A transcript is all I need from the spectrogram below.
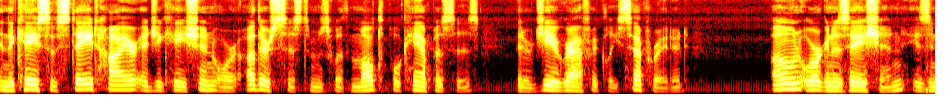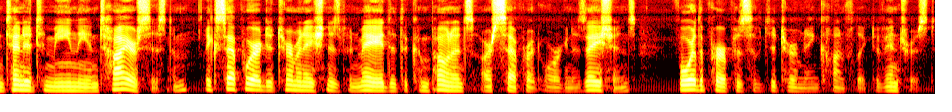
In the case of state higher education or other systems with multiple campuses that are geographically separated, own organization is intended to mean the entire system, except where a determination has been made that the components are separate organizations for the purpose of determining conflict of interest.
